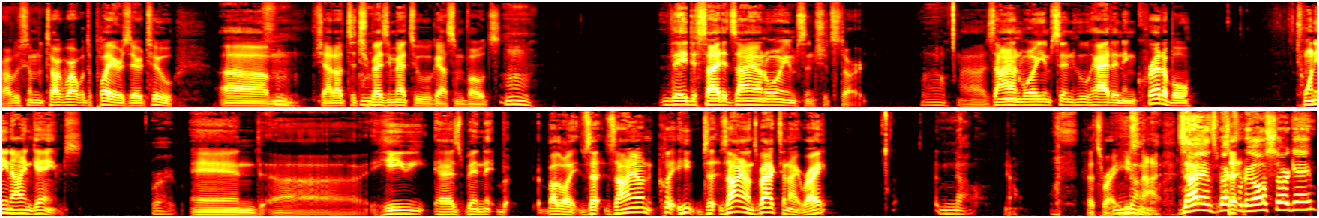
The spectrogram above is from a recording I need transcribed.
Probably something to talk about with the players there too. Um, Shout out to Chimezie Metu who got some votes. They decided Zion Williamson should start. Wow. Uh, Zion Williamson, who had an incredible 29 games, Right. and uh, he has been. By the way, Z- Zion he, Z- Zion's back tonight, right? No. No. That's right. He's No, no. not. Zion's back Z- for the All Star game?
